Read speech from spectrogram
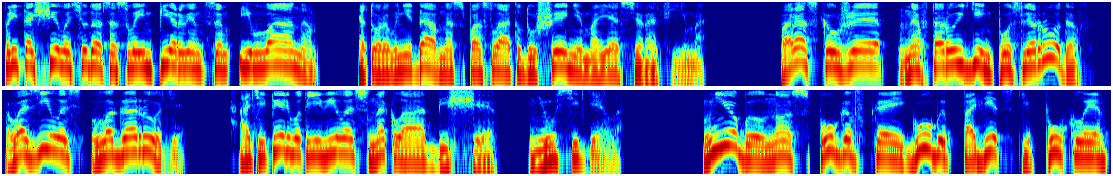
притащила сюда со своим первенцем Иваном, которого недавно спасла от удушения моя Серафима. Параска уже на второй день после родов возилась в огороде, а теперь вот явилась на кладбище, не усидела. У нее был нос с пуговкой, губы по-детски пухлые,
